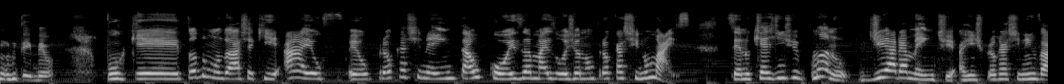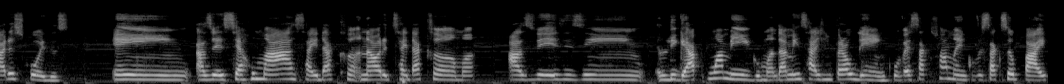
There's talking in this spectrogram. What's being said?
entendeu? Porque todo mundo acha que, ah, eu, eu procrastinei em tal coisa, mas hoje eu não procrastino mais. Sendo que a gente, mano, diariamente a gente procrastina em várias coisas. Em, às vezes, se arrumar, sair da na hora de sair da cama, às vezes em ligar para um amigo, mandar mensagem para alguém, conversar com sua mãe, conversar com seu pai.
